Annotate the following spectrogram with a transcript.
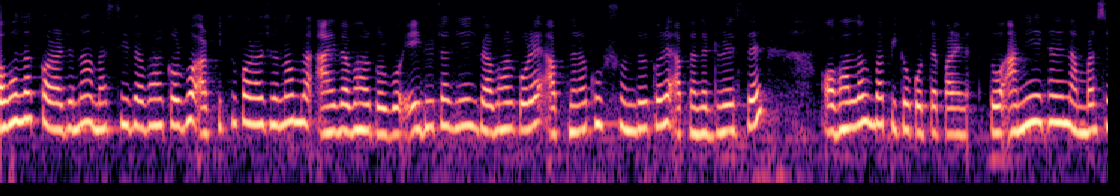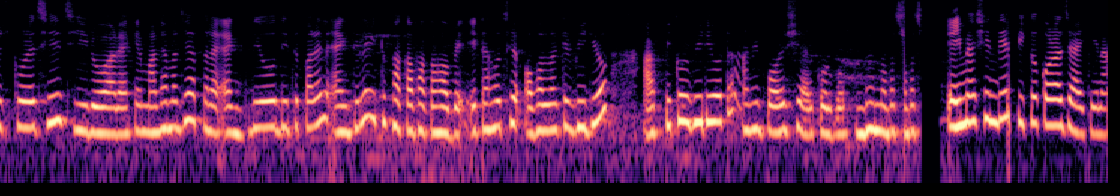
ওভারলক করার জন্য আমরা সি ব্যবহার করব, আর পিকো করার জন্য আমরা আই ব্যবহার করব। এই দুইটা জিনিস ব্যবহার করে আপনারা খুব সুন্দর করে আপনাদের ড্রেসের ওভারলক বা পিকো করতে পারেন। তো আমি এখানে নাম্বার সেট করেছি জিরো আর একের মাঝামাঝি, আপনারা এক দিলেও দিতে পারেন, এক দিলে একটু ফাঁকা ফাঁকা হবে। এটা হচ্ছে ওভারলকের ভিডিও আর পিকোর ভিডিওটা আমি পরে শেয়ার করব। ধন্যবাদ এই মেশিন দিয়ে পিকো করা যায় কিনা?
